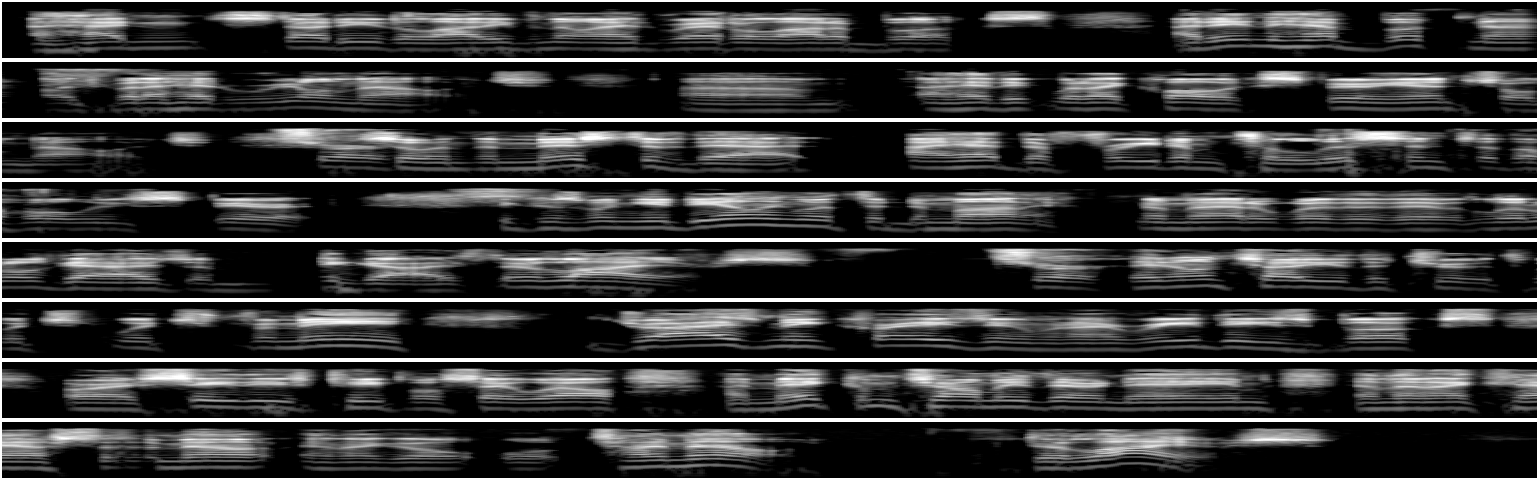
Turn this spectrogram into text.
I hadn't studied a lot, even though I had read a lot of books. I didn't have book knowledge, but I had real knowledge. Um, I had what I call experiential knowledge. Sure. So in the midst of that, I had the freedom to listen to the Holy Spirit. Because when you're dealing with the demonic, no matter whether they're little guys or big guys, they're liars. Sure. They don't tell you the truth, which which for me drives me crazy when I read these books or I see these people say, "Well, I make them tell me their name and then I cast them out." And I go, "Well, time out. They're liars.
